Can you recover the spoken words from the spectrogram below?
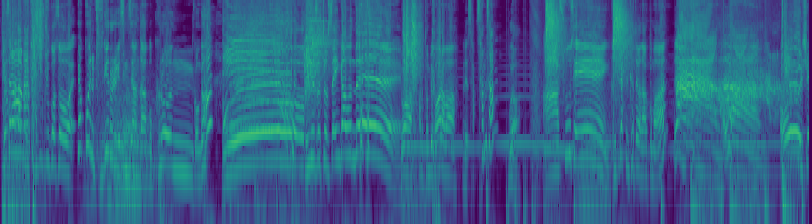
되살아나다가 다시 죽어서 뼈코인을 두 개로 이렇게 생성한다 뭐 그런 건가? 오 이 녀석 좀 센가 본데. 와 한번 덤벼봐라 봐. 근데 사, 33? 뭐야? 아 수생. 그지 같은 카드가 나왔구만. 으앙 으앙 오쉣!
